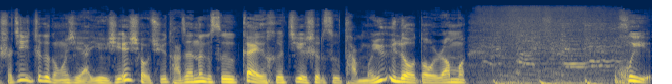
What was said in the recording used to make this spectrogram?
实际这个东西啊，有些小区它在那个时候盖和建设的时候，他没预料到人们会，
